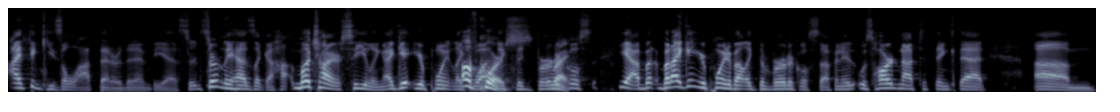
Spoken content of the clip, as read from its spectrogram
I think he's a lot better than MVS. It certainly has like a hi- much higher ceiling. I get your point, like Of what- course, like the right. vertical. s- Yeah, but but I get your point about like the vertical stuff, and it was hard not to think that. um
